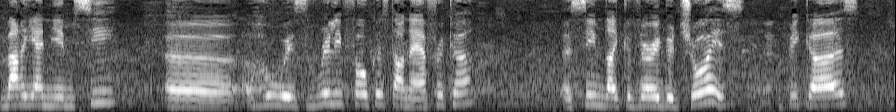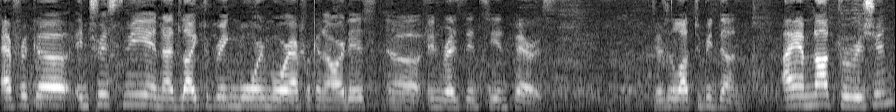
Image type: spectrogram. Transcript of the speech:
Marie-Ann Yemsi, uh, who is really focused on Africa, uh, seemed like a very good choice because Africa interests me and I'd like to bring more and more African artists uh, in residency in Paris. There's a lot to be done. I am not Parisian,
